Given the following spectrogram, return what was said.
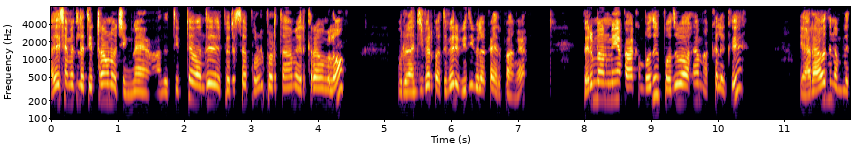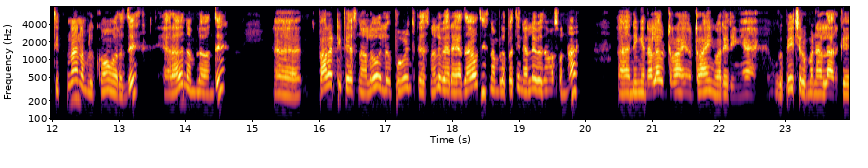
அதே சமயத்தில் திட்டுறவனு வச்சுங்களேன் அந்த திட்ட வந்து பெருசாக பொருள்படுத்தாமல் இருக்கிறவங்களும் ஒரு அஞ்சு பேர் பத்து பேர் விதிவிலக்காக இருப்பாங்க. பெரும்பான்மையாக பார்க்கும்போது பொதுவாக மக்களுக்கு யாராவது நம்மளை திட்டினா நம்மளுக்கு கோவம் வருது. யாராவது நம்மளை வந்து பாராட்டி பேசினாலோ இல்லை புகழ்ந்து பேசினாலோ வேற ஏதாவது நம்மளை பத்தி நல்ல விதமா சொன்னா நீங்கள் நீங்க நல்லா ட்ரா டிராயிங் வரைகிறீங்க உங்க பேச்சு ரொம்ப நல்லா இருக்கு.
